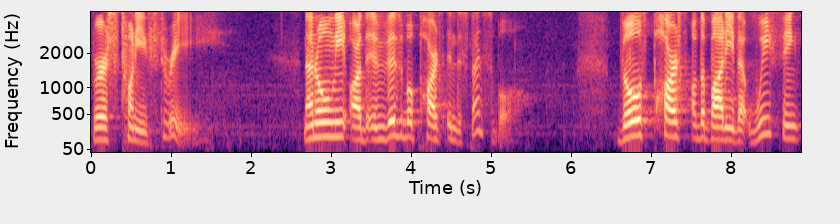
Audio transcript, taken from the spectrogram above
Verse 23 Not only are the invisible parts indispensable, those parts of the body that we think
